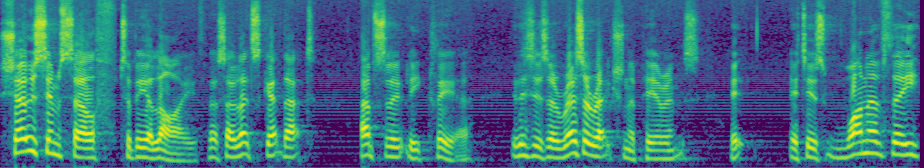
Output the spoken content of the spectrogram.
shows himself to be alive. So let's get that absolutely clear. This is a resurrection appearance. It, it is one of the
